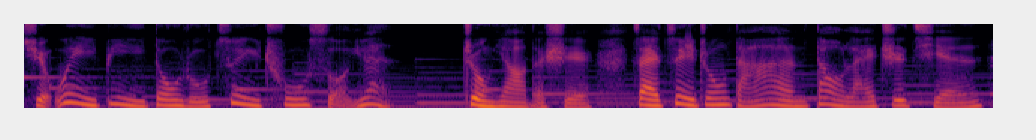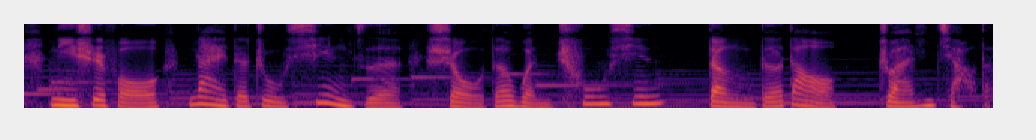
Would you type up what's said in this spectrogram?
却未必都如最初所愿。重要的是，在最终答案到来之前，你是否耐得住性子，守得稳初心，等得到。转角的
